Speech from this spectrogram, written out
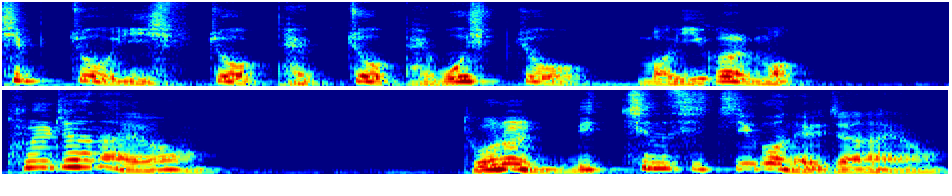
10조, 20조, 100조, 150조, 뭐 이걸 뭐 풀잖아요. 돈을 미친 듯이 찍어내잖아요.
